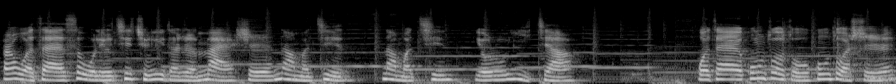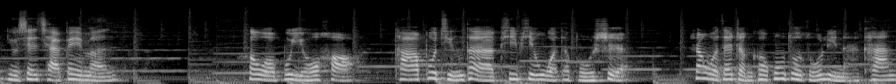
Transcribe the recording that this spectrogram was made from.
而我在四五零七群里的人脉是那么近，那么亲，犹如一家。我在工作组工作时，有些前辈们和我不友好，他不停地批评我的不是，让我在整个工作组里难堪。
